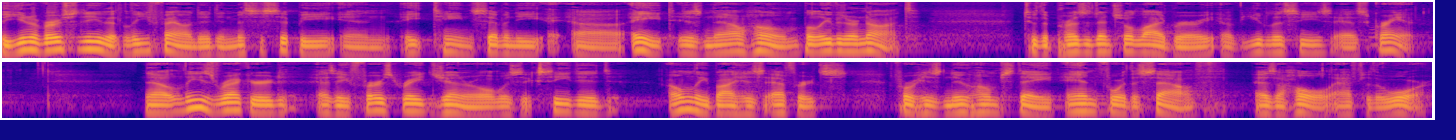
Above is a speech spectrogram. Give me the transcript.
The university that Lee founded in Mississippi in 1878 is now home, believe it or not, to the Presidential Library of Ulysses S. Grant. Now, Lee's record as a first rate general was exceeded only by his efforts for his new home state and for the South as a whole after the war.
